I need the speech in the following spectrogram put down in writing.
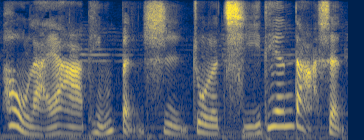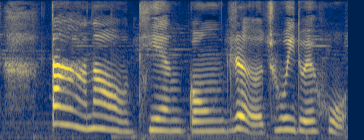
后来啊，凭本事做了齐天大圣，大闹天宫，惹出一堆祸，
